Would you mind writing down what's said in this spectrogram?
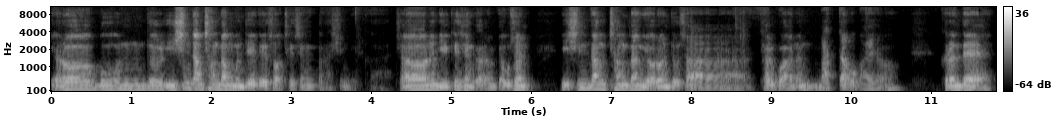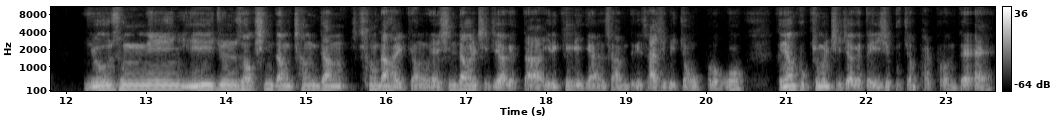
여러분들 이 신당 창당 문제에 대해서 어떻게 생각하십니까? 저는 이렇게 생각합니다. 우선 이 신당 창당 여론조사 결과는 맞다고 봐요. 그런데 유승민, 이준석 신당 창당, 창당할 경우에 신당을 지지하겠다 이렇게 얘기하는 사람들이 42.5%고 그냥 국힘을 지지하겠다 29.8%인데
